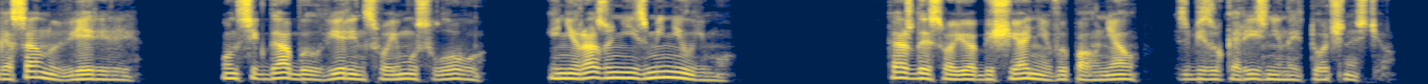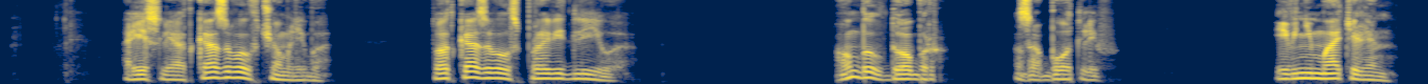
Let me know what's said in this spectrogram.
Гасану верили, он всегда был верен своему слову и ни разу не изменил ему. Каждое свое обещание выполнял с безукоризненной точностью. А если отказывал в чем либо то отказывал справедливо. Он был добр, заботлив и внимателен,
